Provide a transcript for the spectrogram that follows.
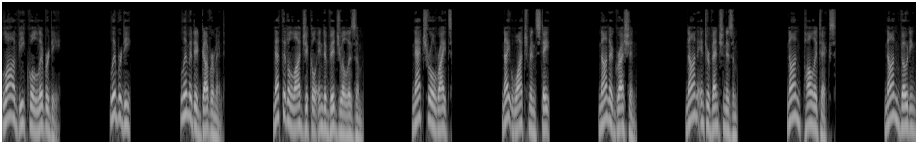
Law of equal liberty Liberty Limited government Methodological individualism Natural rights Night watchman state Non-aggression Non-interventionism Non-politics Non-voting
